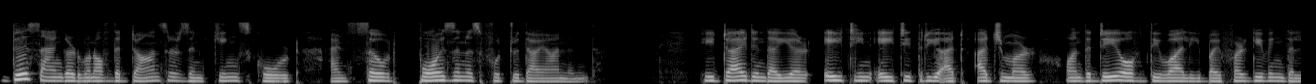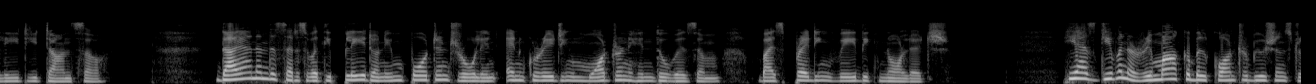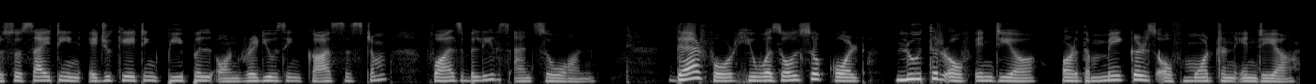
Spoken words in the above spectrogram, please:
This angered one of the dancers in king's court and served poisonous food to Dayanand. He died in the year 1883 at Ajmer on the day of Diwali by forgiving the lady dancer. Dayananda Saraswati played an important role in encouraging modern Hinduism by spreading Vedic knowledge. He has given a remarkable contributions to society in educating people on reducing caste system, false beliefs and so on. Therefore, he was also called Luther of India or the makers of modern India.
